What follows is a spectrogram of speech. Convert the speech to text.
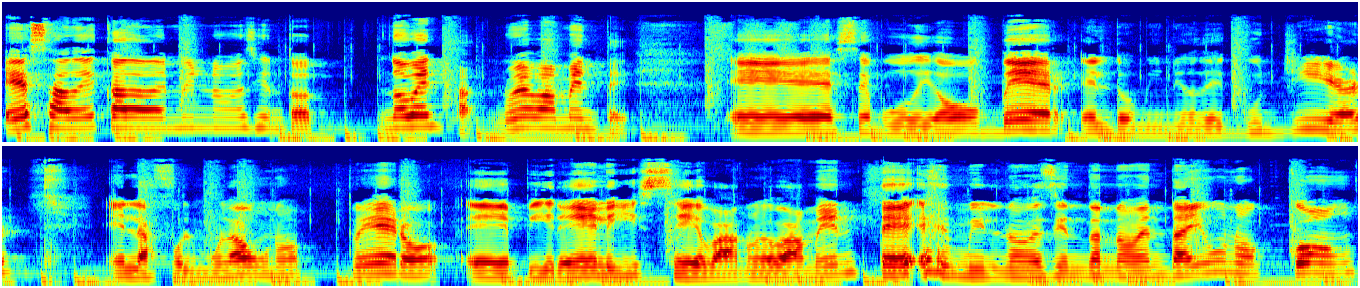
Esa década de 1990, nuevamente, eh, se pudo ver el dominio de Goodyear en la Fórmula 1, pero eh, Pirelli se va nuevamente en 1991 con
